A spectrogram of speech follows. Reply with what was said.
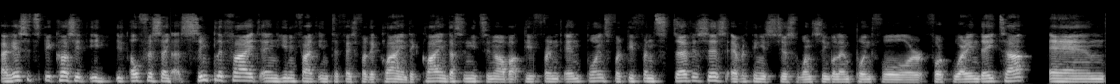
I guess it's because it, it, it, offers a simplified and unified interface for the client. The client doesn't need to know about different endpoints for different services. Everything is just one single endpoint for, for querying data and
